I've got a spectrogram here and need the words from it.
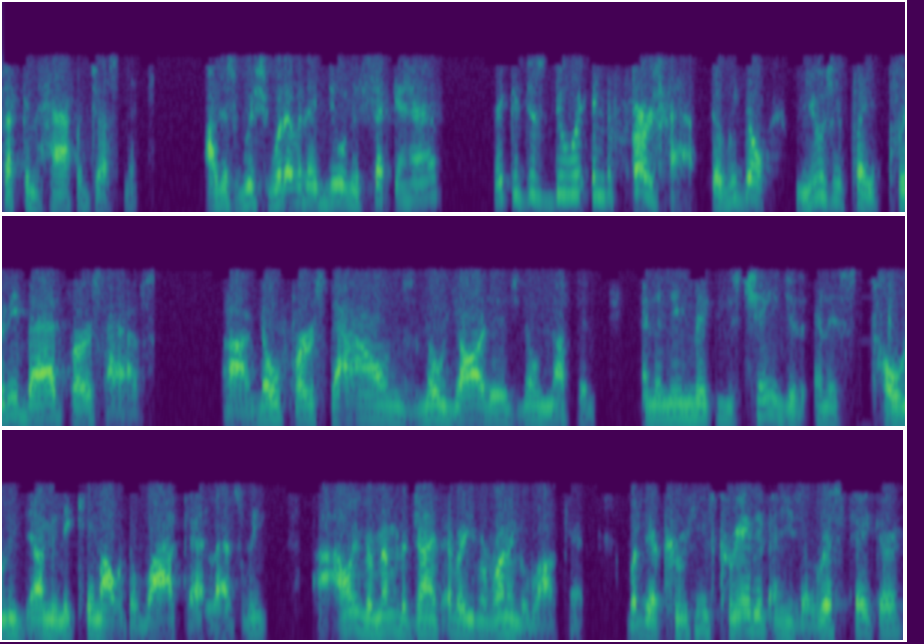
second half adjustment. I just wish whatever they do in the second half, they could just do it in the first half because we don't. We usually play pretty bad first halves, uh, no first downs, no yardage, no nothing, and then they make these changes and it's totally. I mean, they came out with the Wildcat last week I don't even remember the Giants ever even running the Wildcat. But they're he's creative and he's a risk taker,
